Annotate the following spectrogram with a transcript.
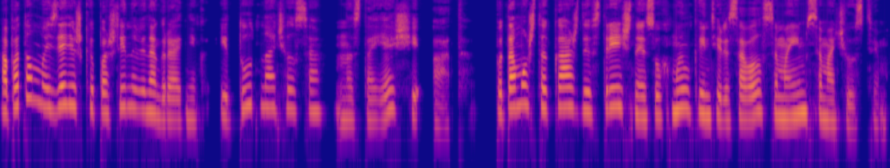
А потом мы с дядюшкой пошли на виноградник, и тут начался настоящий ад потому что каждый встречный с ухмылкой интересовался моим самочувствием.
